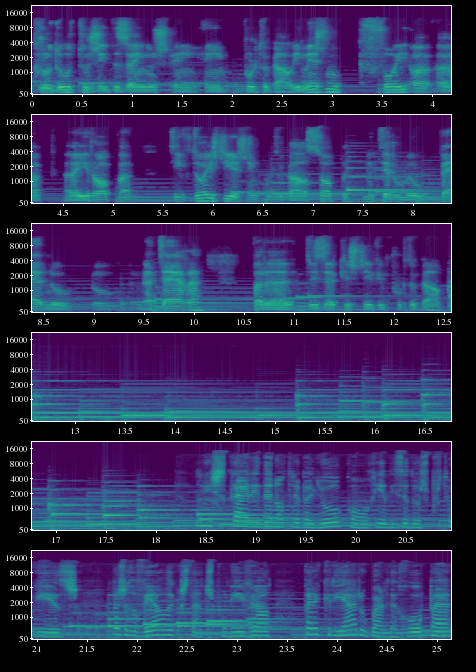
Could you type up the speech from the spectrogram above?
produtos e desenhos em, em Portugal. E mesmo que foi a, Europa, tive dois dias em Portugal só para meter o meu pé no, no, na terra para dizer que estive em Portugal. Luís Sequeira ainda não trabalhou com realizadores portugueses, mas revela que está disponível para criar o guarda-roupa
